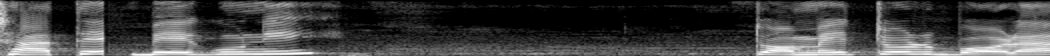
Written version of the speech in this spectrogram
সাথে বেগুনি, টমেটোর বড়া,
